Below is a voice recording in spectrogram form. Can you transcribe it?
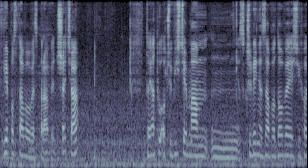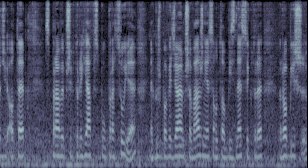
dwie podstawowe sprawy. Trzecia to ja tu oczywiście mam mm, skrzywienie zawodowe, jeśli chodzi o te sprawy, przy których ja współpracuję. Jak już powiedziałem, przeważnie są to biznesy, które robisz y,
